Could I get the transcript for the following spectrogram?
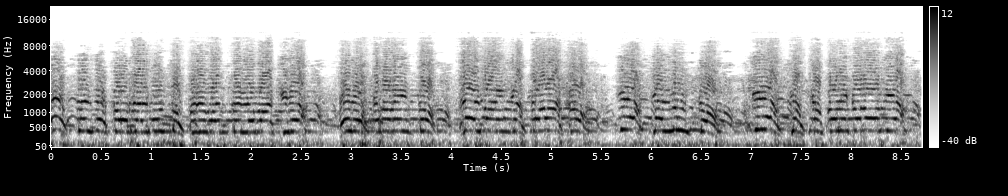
¡Es el mejor del mundo! ¡Se levanta en la máquina! ¡En este momento! ¡La manga hasta abajo! ¡Gracias, Lucho! ¡Gracias, Café de Colombia!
